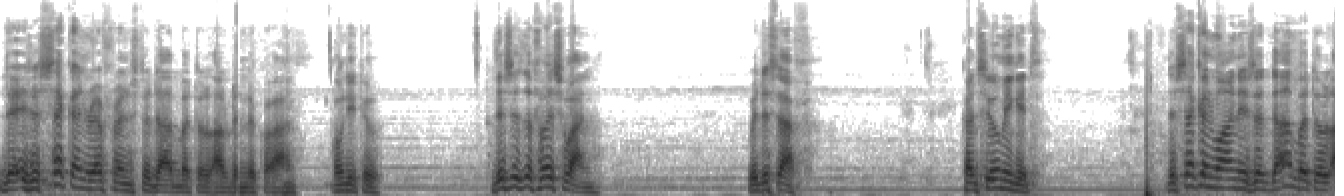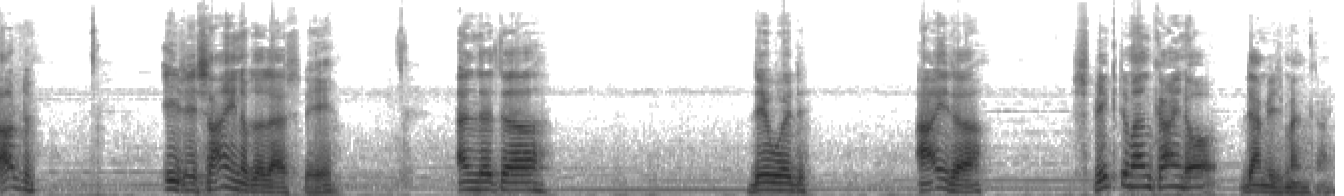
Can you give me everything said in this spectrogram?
There is a second reference to Dabbatul Ard in the Quran, only two. This is the first one with the staff, consuming it. The second one is that Dabbatul Ard is a sign of the last day and that uh, they would either speak to mankind or damage mankind.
